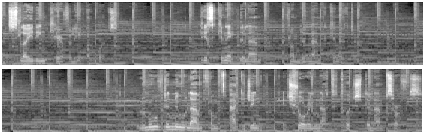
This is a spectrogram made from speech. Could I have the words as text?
and sliding carefully upwards. Disconnect the lamp from the lamp connector. Remove the new lamp from its packaging, ensuring not to touch the lamp surface.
